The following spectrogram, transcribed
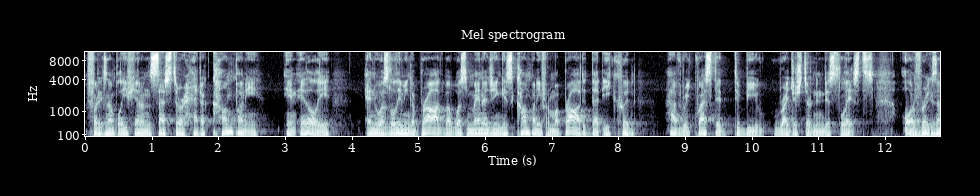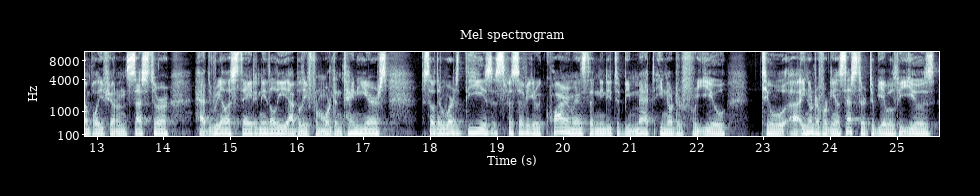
For example, if your ancestor had a company in Italy and was living abroad but was managing his company from abroad, that he could have requested to be registered in these lists. Or, for example, if your ancestor had real estate in Italy, I believe for more than 10 years, so there were these specific requirements that needed to be met in order for you to, uh, in order for the ancestor to be able to use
